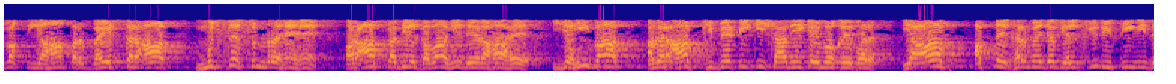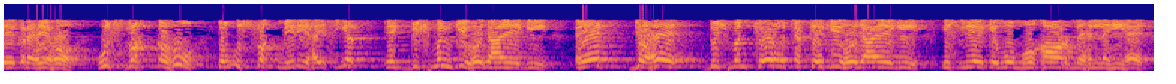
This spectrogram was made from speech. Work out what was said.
وقت یہاں پر بیٹھ کر آپ مجھ سے سن رہے ہیں اور آپ کا دل گواہی دے رہا ہے، یہی بات اگر آپ کی بیٹی کی شادی کے موقع پر یا آپ اپنے گھر میں جب L C D T V دیکھ رہے ہو، اس وقت کہوں تو اس وقت میری حیثیت ایک دشمن کی ہو جائے گی۔ ایک جو ہے دشمن چور چکے کی ہو جائے گی۔ اس لیے کہ وہ موقع اور محل نہیں ہے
